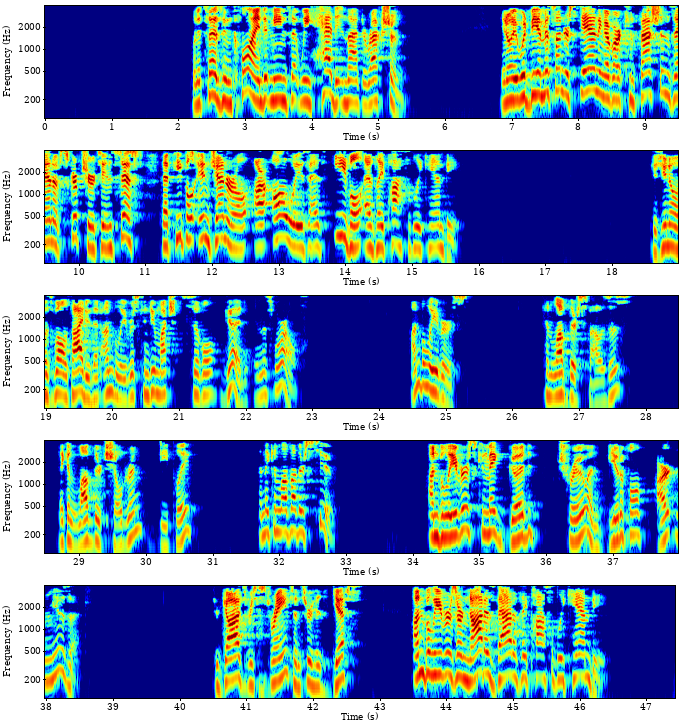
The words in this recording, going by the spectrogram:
When it says inclined, it means that we head in that direction. You know, it would be a misunderstanding of our confessions and of scripture to insist that people in general are always as evil as they possibly can be. Because you know as well as I do that unbelievers can do much civil good in this world. Unbelievers can love their spouses. They can love their children deeply. And they can love others too. Unbelievers can make good, true, and beautiful art and music. Through God's restraint and through His gifts, unbelievers are not as bad as they possibly can be.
